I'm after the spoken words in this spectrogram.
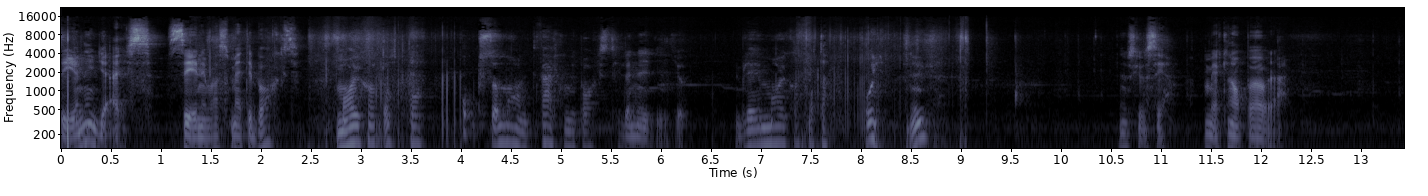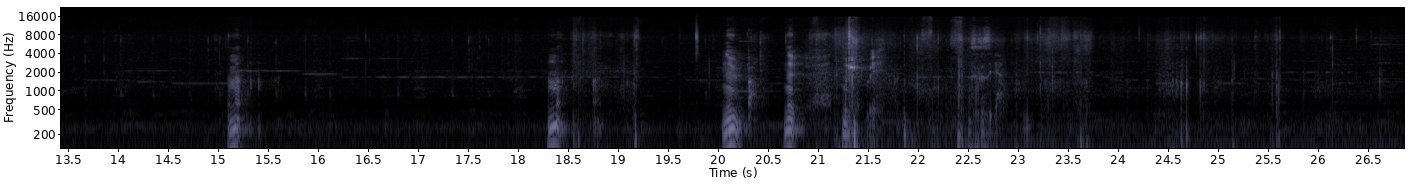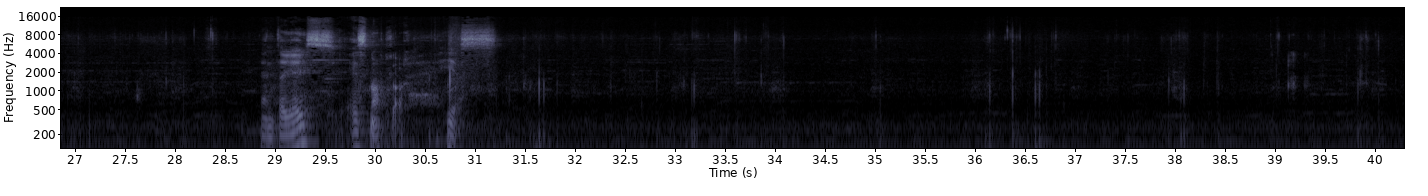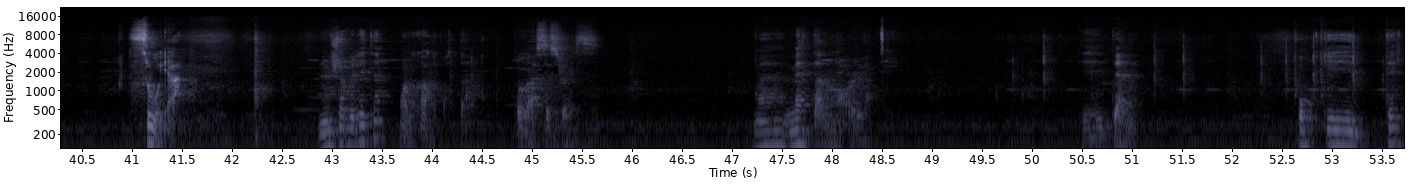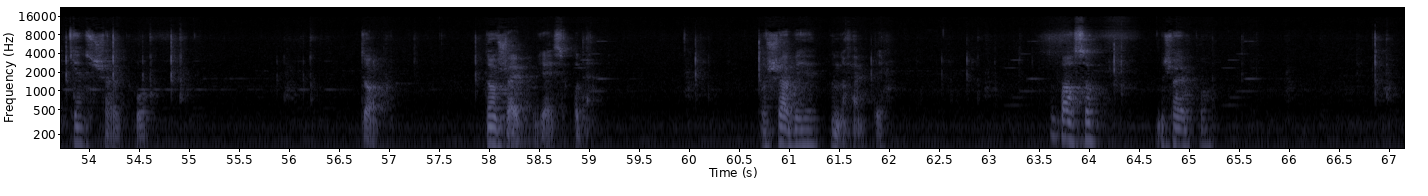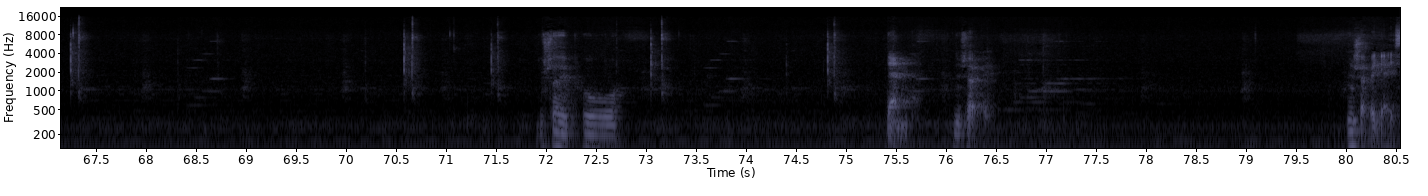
Ser ni guys? Ser ni vad som är tillbaks? Mario Kart 8, och som vanligt välkommen tillbaks till en ny video. Nu blir det Mario Kart 8. Oj, nu. Nu ska vi se om jag kan hoppa över det. Nämen. Nämen. Nu då. Nu. Nu kör. Vi Vänta guys, är snart klar. Yes. Så ja. Nu kör vi lite Wildcard 8 på Versus Race. Med Metal Mario. I den. Och i däcken så kör vi på De kör på Jace och den. Då kör vi 150. Och bara så. Nu kör vi på Då kör vi på den. Nu kör vi. Nu kör vi.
